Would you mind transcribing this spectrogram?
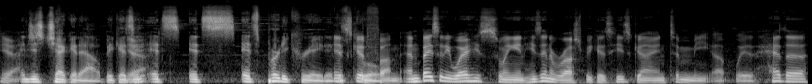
Yeah. and just check it out because Yeah. it, it's it's it's pretty creative. It's, good cool. fun. And basically, where he's swinging, he's in a rush because he's going to meet up with Heather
